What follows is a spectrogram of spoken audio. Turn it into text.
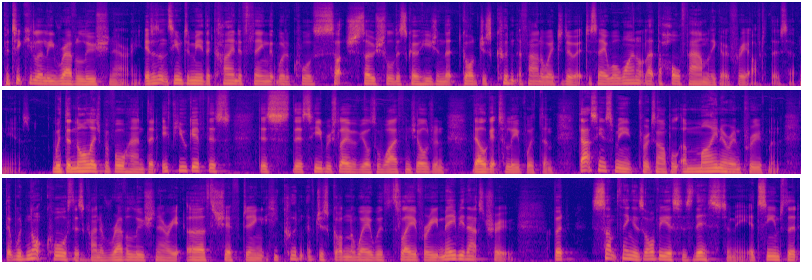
particularly revolutionary. It doesn't seem to me the kind of thing that would have caused such social discohesion that God just couldn't have found a way to do it. To say, well, why not let the whole family go free after those seven years, with the knowledge beforehand that if you give this this this Hebrew slave of yours a wife and children, they'll get to leave with them. That seems to me, for example, a minor improvement that would not cause this kind of revolutionary, earth-shifting. He couldn't have just gotten away with slavery. Maybe that's true, but something as obvious as this to me, it seems that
